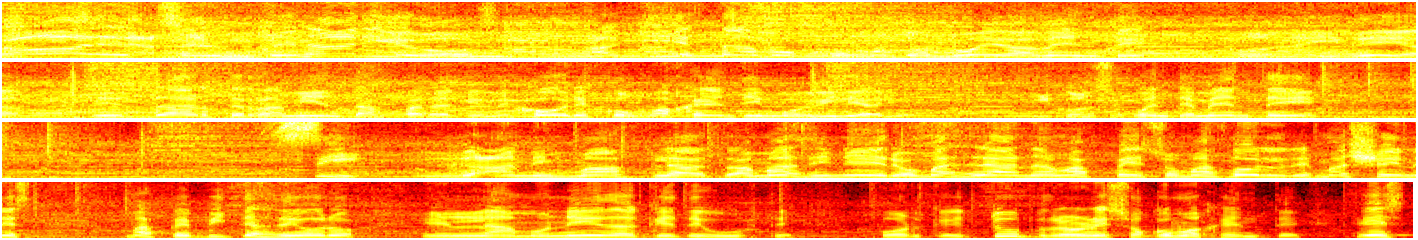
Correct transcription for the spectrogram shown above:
¡Hola, centenarios! Aquí estamos juntos nuevamente con la idea de darte herramientas para que mejores como agente inmobiliario y consecuentemente sí, ganes más plata, más dinero, más lana, más pesos, más dólares, más yenes, más pepitas de oro en la moneda que te guste. Porque tu progreso como agente es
